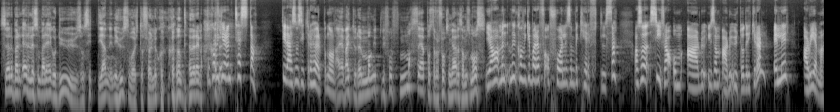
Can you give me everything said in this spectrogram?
Så er det, bare, er det liksom bare jeg og du som sitter igjen inne i huset vårt og følger karantenereglene. Kan vi ikke gjøre en test, da? Til deg som sitter og hører på nå. Nei, jeg vet jo det er mange Vi får masse e-poster fra folk som gjør det samme som oss. Ja, men, men kan vi ikke bare få, få liksom bekreftelse? Altså, Si fra om er du, liksom, er du ute og drikker øl, eller er du hjemme?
